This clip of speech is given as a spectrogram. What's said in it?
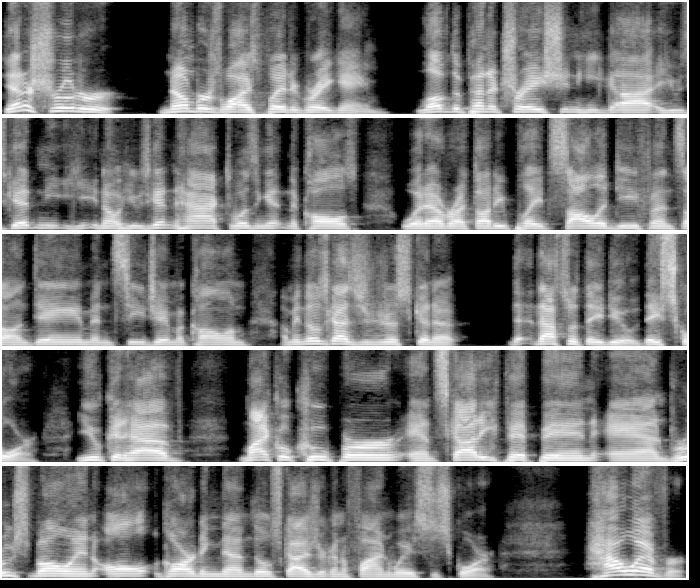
Dennis Schroeder, numbers wise, played a great game. Love the penetration he got. He was getting, you know, he was getting hacked, wasn't getting the calls, whatever. I thought he played solid defense on Dame and CJ McCollum. I mean, those guys are just gonna. That's what they do. They score. You could have Michael Cooper and Scottie Pippen and Bruce Bowen all guarding them. Those guys are going to find ways to score. However,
